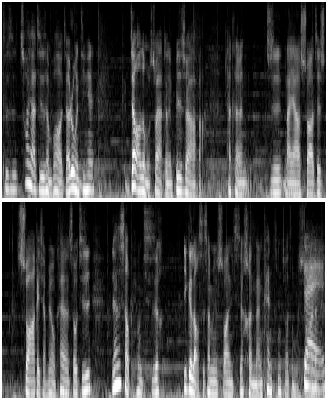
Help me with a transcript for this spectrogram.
就是刷牙其实很不好教。如果你今天教老师怎么刷牙，可能不是刷牙法，他可能就是拿牙刷在刷给小朋友看的时候，其实人家是小朋友，其实一个老师上面刷，你其实很难看清楚他怎么刷的。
